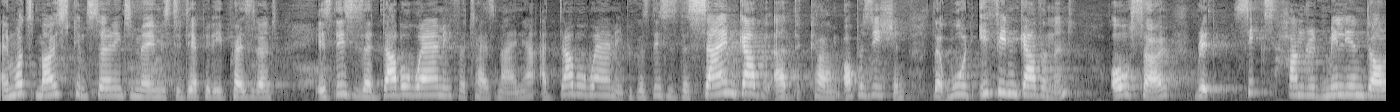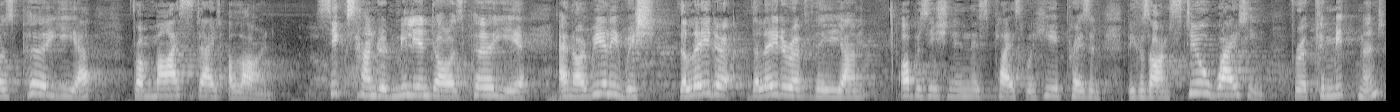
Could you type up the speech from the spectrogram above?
And what's most concerning to me, Mr Deputy President, is this is a double whammy for Tasmania, a double whammy, because this is the same uh, um, opposition that would, if in government, also rip $600 million per year from my state alone. $600 million per year, and I really wish the leader, the leader of the um, opposition in this place were here present, because I'm still waiting for a commitment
